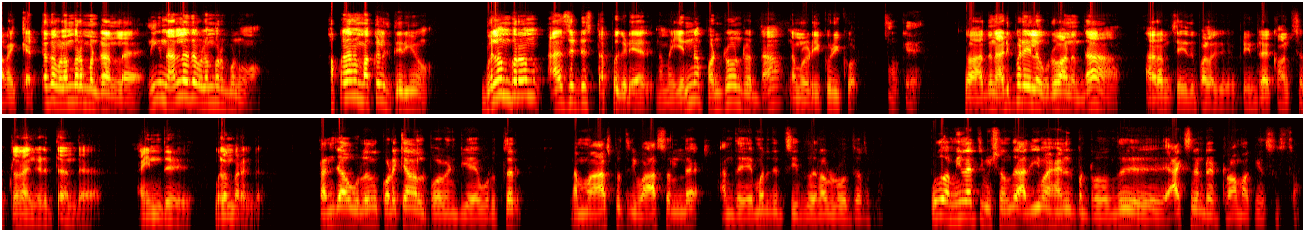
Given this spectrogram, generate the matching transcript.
அவன் கெட்டதை விளம்பரம் பண்ணுறான்ல நீங்கள் நல்லதை விளம்பரம் பண்ணுவோம். அப்போ மக்களுக்கு தெரியும். விளம்பரம் ஆஸ் இட் இஸ் தப்பு கிடையாது. நம்ம என்ன பண்ணுறோன்றது தான் நம்மளுடைய குறிக்கோள். ஓகே ஸோ அதன் அடிப்படையில் உருவானது தான் அறம் செய்து பழகு அப்படின்ற கான்செப்டில் நாங்கள் எடுத்த அந்த ஐந்து விளம்பரங்கள். தஞ்சாவூர்லேருந்து கொடைக்கானல் போக வேண்டிய ஒருத்தர் நம்ம ஆஸ்பத்திரி வாசலில் அந்த எமர்ஜென்சி இதனால ஒருத்தர் இருக்கும் பொதுவாக மீனாட்சி மிஷன் வந்து அதிகமாக ஹேண்டில் பண்ணுறது வந்து ஆக்சிடென்ட் அண்ட் ட்ராமா கேசஸ் தான்.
